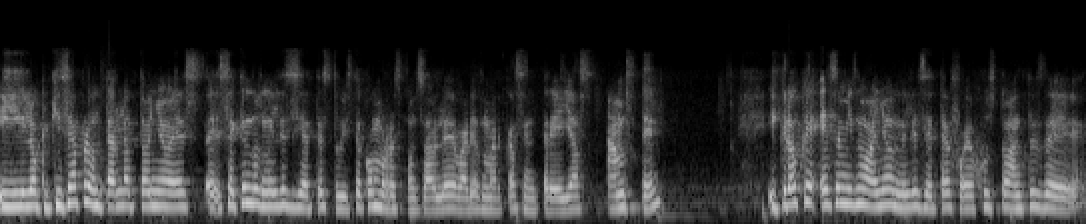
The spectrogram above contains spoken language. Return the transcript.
Y lo que quisiera preguntarle a Toño es, eh, sé que en 2017 estuviste como responsable de varias marcas, entre ellas Amstel, y creo que ese mismo año, 2017, fue justo antes de,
